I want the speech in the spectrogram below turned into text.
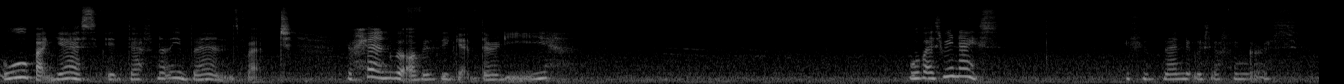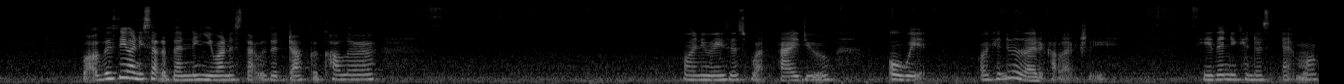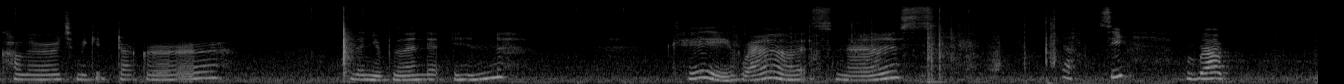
Oh, but yes, it definitely blends, but your hand will obviously get dirty. Oh, but it's really nice if you blend it with your fingers. But obviously when you start the blending, you want to start with a darker color. Well, anyways, that's what I do. Oh, wait. Or oh, you can do a lighter color, actually. Okay, then you can just add more color to make it darker. And then you blend it in. Okay, wow, that's nice. Yeah, see? Wrap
